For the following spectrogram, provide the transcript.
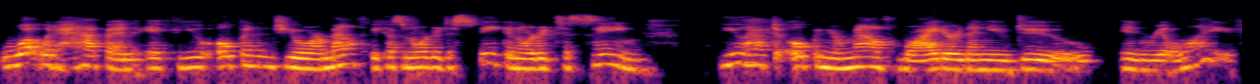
What would happen if you opened your mouth? Because in order to speak in order to sing you have to open your mouth wider than you do in real life.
